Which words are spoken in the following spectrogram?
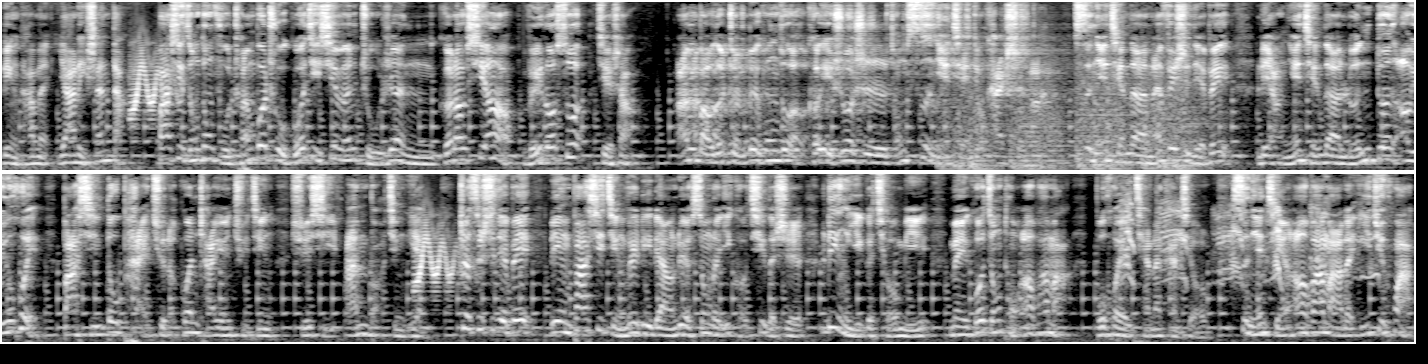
令他们压力山大。巴西总统府传播处国际新闻主任格劳西奥·维罗索介绍，安保的准备工作可以说是从四年前就开始了。四年前的南非世界杯，两年前的伦敦奥运会，巴西都派去了观察员取经，学习安保经验。这次世界杯令巴西警卫力量略松了一口气的是，另一个球迷美国总统奥巴马不会前来看球。四年前，奥巴马的一句话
